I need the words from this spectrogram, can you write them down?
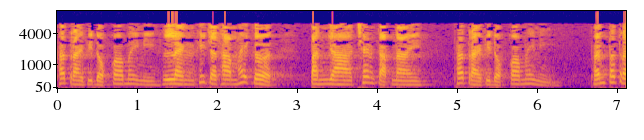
พระไตรปิฎกก็ไม่มี แหล่งที่จะทำให้เกิดปัญญาเช่นกับในพระไตรปิฎกก็ไม่มี พันพระไตร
